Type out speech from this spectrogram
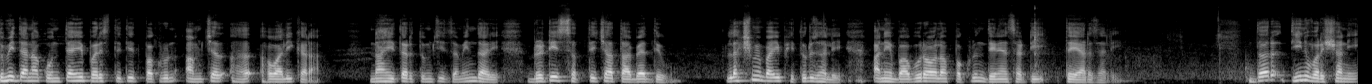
तुम्ही त्यांना कोणत्याही परिस्थितीत पकडून आमच्या ह हवाली करा. नाहीतर तुमची जमीनदारी ब्रिटिश सत्तेच्या ताब्यात देऊ. लक्ष्मीबाई फितूर झाली आणि बाबूरावला पकडून देण्यासाठी तयार झाली. दर तीन वर्षांनी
